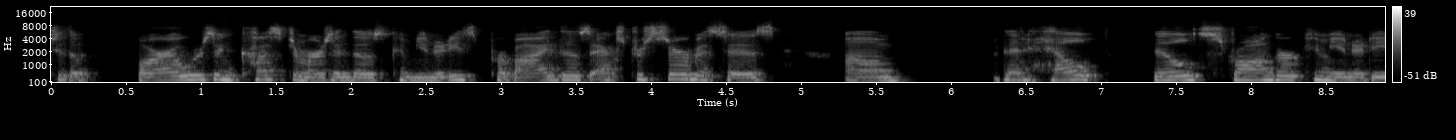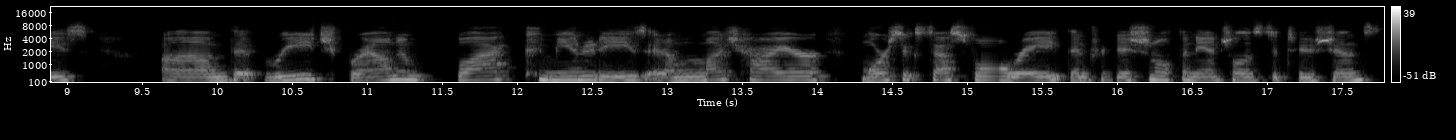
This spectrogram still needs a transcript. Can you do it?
to the borrowers and customers in those communities, provide those extra services um, that help build stronger communities um, that reach brown and black communities at a much higher, more successful rate than traditional financial institutions.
